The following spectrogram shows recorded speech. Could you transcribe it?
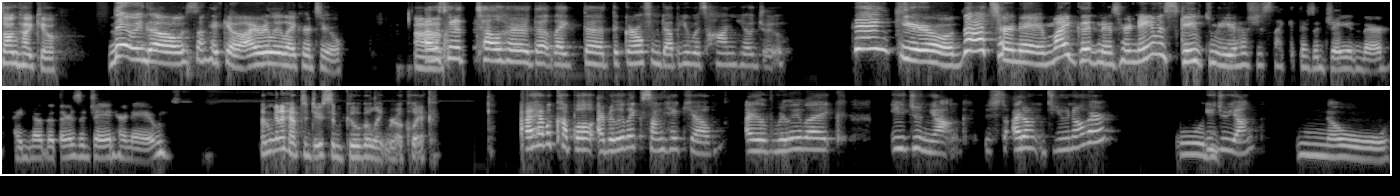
Song Hye Kyo. There we go, Song Hye Kyo. I really like her too. Uh, I was gonna tell her that like the the girl from W was Han Hyo Ju. Thank you. That's her name. My goodness, her name escaped me. I was just like, there's a J in there. I know that there's a J in her name. I'm gonna have to do some googling real quick. I have a couple. I really like Song Hye Kyo. I really like Lee Ju Young. I don't. Do you know her? Ooh, Lee Ju Young. No,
